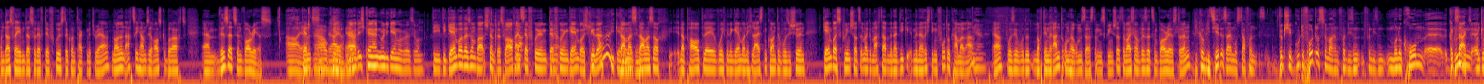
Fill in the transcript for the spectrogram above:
Und das war eben das so der, der früheste Kontakt mit Rare. 89 haben sie rausgebracht ähm, Wizards and Warriors. ah, ja. Kennt- Ja, okay. Ja, Ja, ja. Ja. ich kenne halt nur die Gameboy-Version. Die, die Gameboy-Version war, stimmt, das war auch eins Ja. der frühen, der Ja. frühen Gameboy-Spiele. Ich kenn auch nur die damals, Gameboy-Version. damals noch in der Powerplay, wo ich mir den Gameboy nicht leisten konnte, wo sie schön Gameboy-Screenshots immer gemacht haben mit einer, mit einer richtigen Fotokamera. Ja. ja. wo sie, wo du noch den Rand drumherum sahst um die Screenshots. Da war ich noch Wizards and Warriors drin. Wie kompliziert es sein muss, davon wirklich gute Fotos zu machen, von diesem, von diesem monochrom, äh, grün, Exakt. äh, Und du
